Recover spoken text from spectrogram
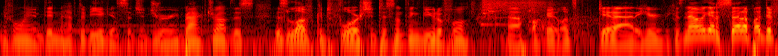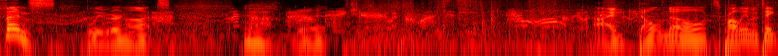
If only I didn't have to be against such a dreary backdrop, this this love could flourish into something beautiful. Ah, fuck it. Let's get out of here because now we gotta set up a defense. Believe it or not. Ah, great. I don't know. It's probably gonna take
